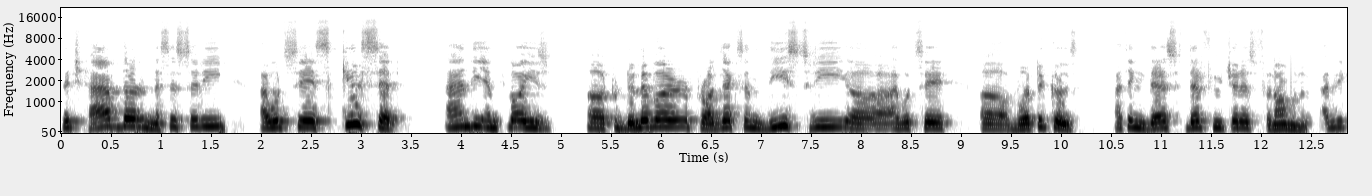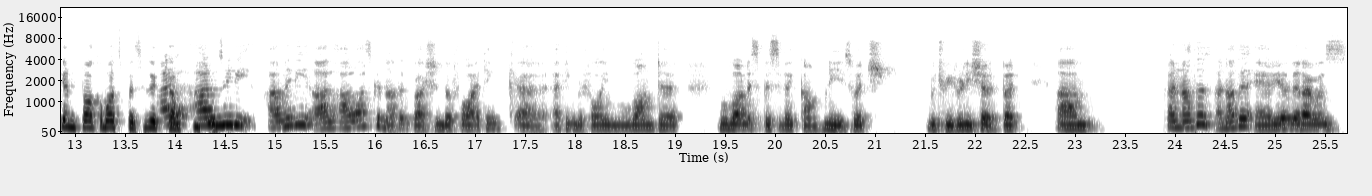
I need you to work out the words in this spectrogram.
which have the necessary, I would say, skill set and the employees to deliver projects in these three, uh, I would say, uh, verticals. I think their their future is phenomenal, and we can talk about specific I'll, companies. I'll maybe I'll maybe I'll, I'll ask another question before I think uh, I think before we move on to move on to specific companies which which we really should but um another another area that I was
